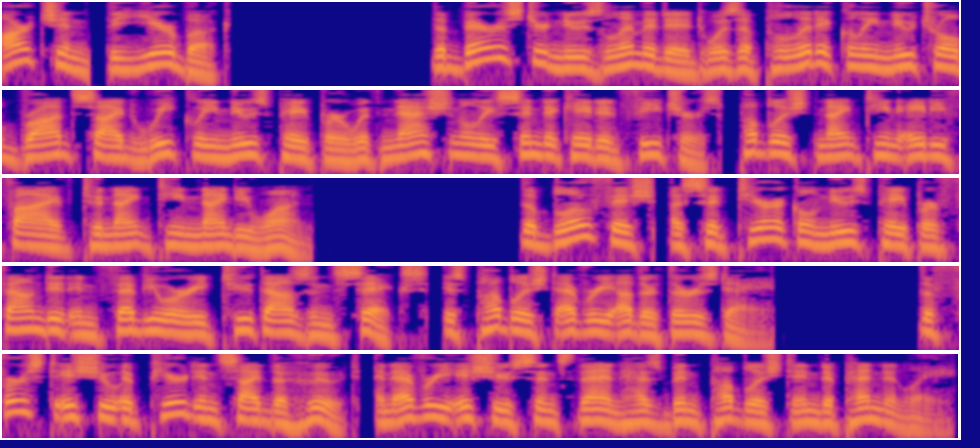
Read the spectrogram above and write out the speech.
Archon, the yearbook. The Barrister News Limited was a politically neutral broadside weekly newspaper with nationally syndicated features, published 1985 to 1991. The Blowfish, a satirical newspaper founded in February 2006, is published every other Thursday. The first issue appeared inside The Hoot, and every issue since then has been published independently.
